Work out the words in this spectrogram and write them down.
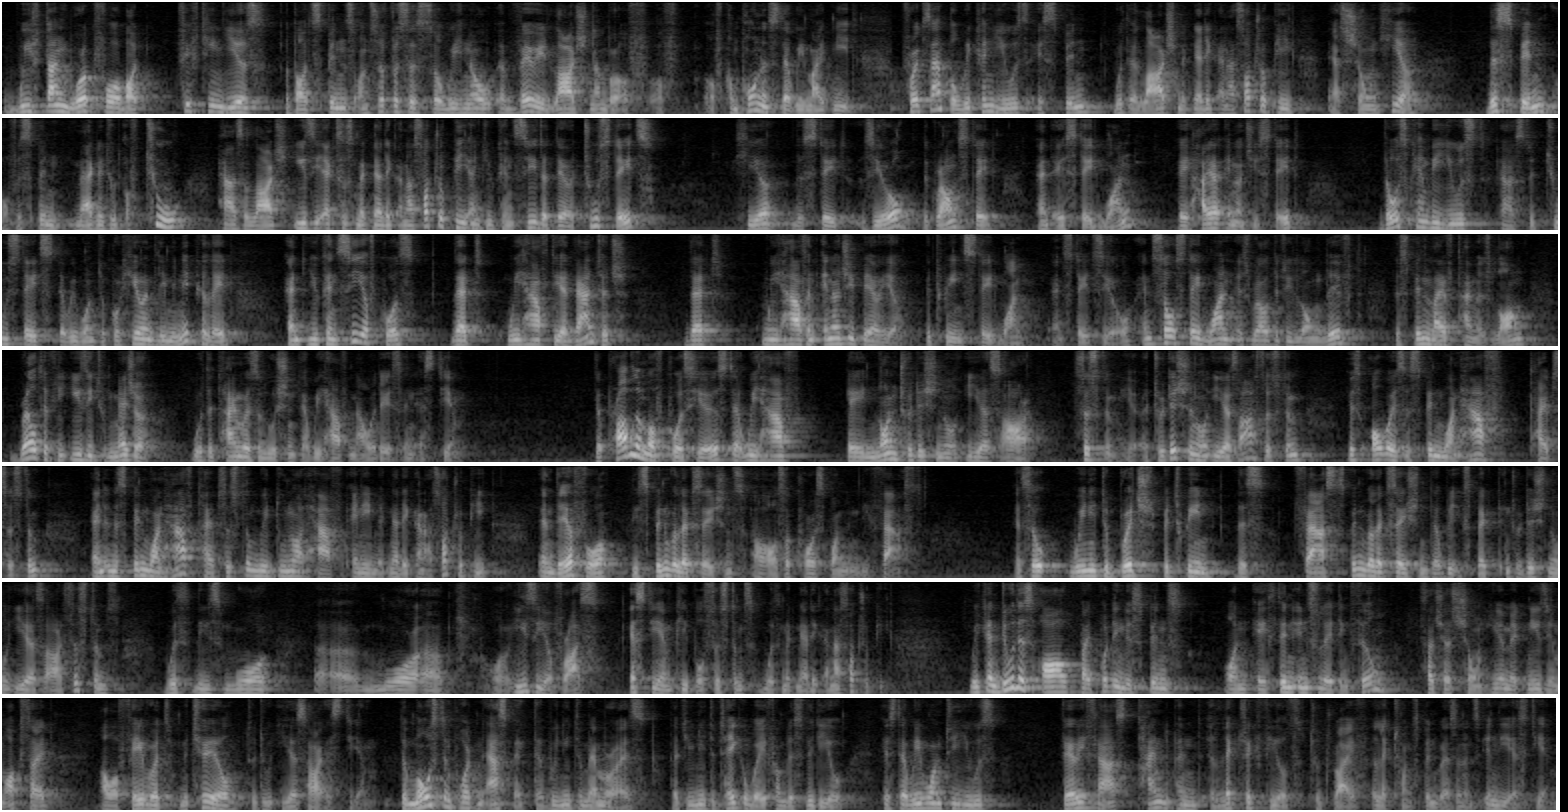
We've done work for about 15 years about spins on surfaces, so we know a very large number of, of, of components that we might need. For example, we can use a spin with a large magnetic anisotropy as shown here. This spin of a spin magnitude of 2 has a large easy-axis magnetic anisotropy and you can see that there are two states. Here the state 0, the ground state, and a state 1, a higher energy state. Those can be used as the two states that we want to coherently manipulate. And you can see, of course, that we have the advantage that we have an energy barrier between state 1 and state 0. And so state 1 is relatively long-lived, the spin lifetime is long, relatively easy to measure with the time resolution that we have nowadays in STM. The problem, of course, here is that we have a non-traditional ESR system here. A traditional ESR system is always a spin one-half type system. And in a spin one-half type system, we do not have any magnetic anisotropy, and therefore the spin relaxations are also correspondingly fast. And so we need to bridge between this fast spin relaxation that we expect in traditional ESR systems with these more, uh, more uh, or easier for us STM people systems with magnetic anisotropy. We can do this all by putting the spins on a thin insulating film, such as shown here, magnesium oxide, our favorite material to do ESR STM. The most important aspect that we need to memorize, that you need to take away from this video, is that we want to use very fast, time-dependent electric fields to drive electron spin resonance in the STM.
